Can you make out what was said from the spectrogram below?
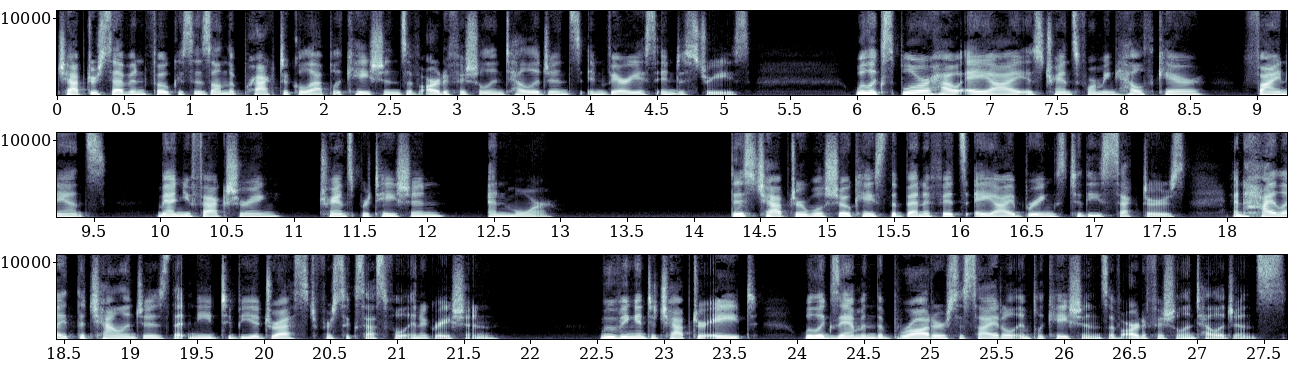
Chapter 7 focuses on the practical applications of artificial intelligence in various industries. We'll explore how AI is transforming healthcare, finance, manufacturing, transportation, and more. This chapter will showcase the benefits AI brings to these sectors and highlight the challenges that need to be addressed for successful integration. Moving into Chapter 8, we'll examine the broader societal implications of artificial intelligence.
